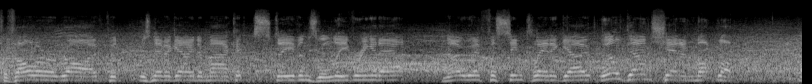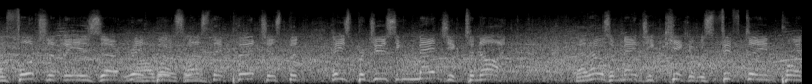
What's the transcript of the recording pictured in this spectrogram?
Fevola arrived, but was never going to mark it. Stevens levering it out. Nowhere for Sinclair to go. Well done, Shannon Motlop. Unfortunately, his uh, red Oh, boots lost their purchase, but he's producing magic tonight. Now, that was a magic kick. It was 15.01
